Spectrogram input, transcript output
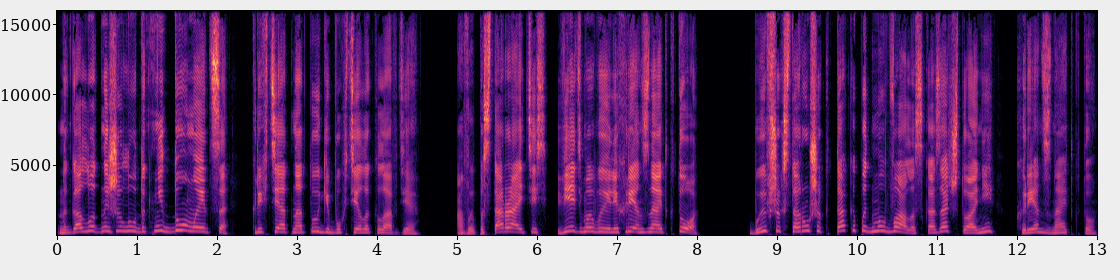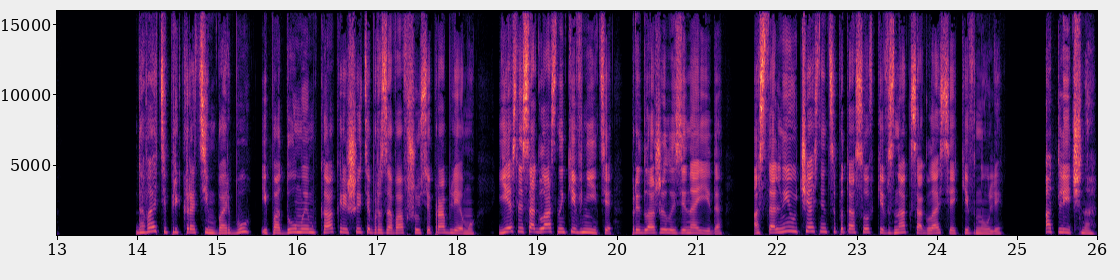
«На голодный желудок не думается!» – кряхтя от натуги бухтела Клавдия. «А вы постарайтесь, ведьмы вы или хрен знает кто!» Бывших старушек так и подмывало сказать, что они хрен знает кто. Давайте прекратим борьбу и подумаем, как решить образовавшуюся проблему. Если согласны, кивните, предложила Зинаида. Остальные участницы потасовки в знак согласия кивнули. Отлично.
